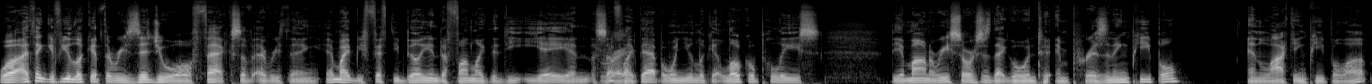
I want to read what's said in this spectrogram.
Well, I think if you look at the residual effects of everything, it might be 50 billion to fund like the DEA and stuff Right. like that, but when you look at local police, the amount of resources that go into imprisoning people and locking people up,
